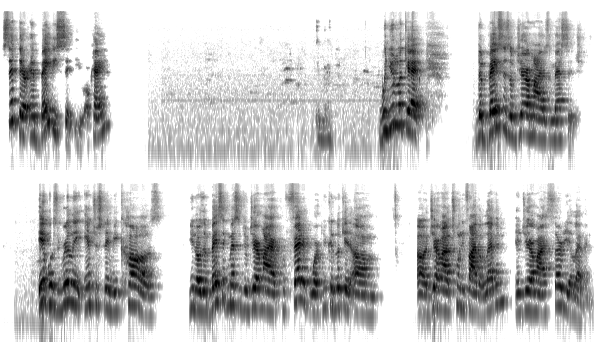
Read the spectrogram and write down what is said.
sit there and babysit you. Okay. Amen. When you look at the basis of Jeremiah's message, it was really interesting because you know the basic message of Jeremiah prophetic work. You can look at um uh, Jeremiah 25 11 and Jeremiah 30 11.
